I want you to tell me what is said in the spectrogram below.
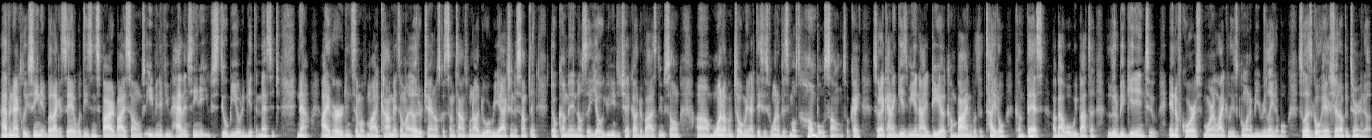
I haven't actually seen it, but like I said, with these inspired by songs, even if you haven't seen it, you can still be able to get the message. Now, I've heard in some of my comments on my other channels, because sometimes when I'll do a reaction to something, they'll come in and they'll say, "Yo, you need to check out Divide's new song." Um, one of them told me that this is one of his most humble songs. Okay, so that kind of gives me an idea, combined with the title "Confess," about what we about to a little bit get into. And of course, more than likely, it's going to be relatable. So let's go ahead, shut up, and turn it up.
